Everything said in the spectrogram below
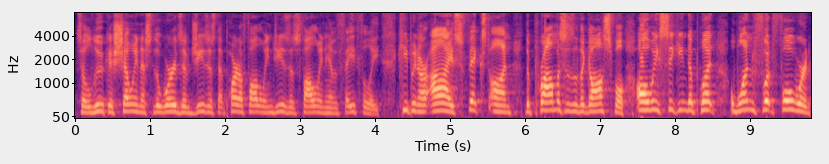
So Luke is showing us the words of Jesus that part of following Jesus following him faithfully, keeping our eyes fixed on the promises of the gospel, always seeking to put one foot forward,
